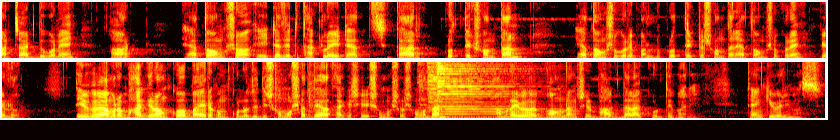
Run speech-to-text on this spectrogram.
আর চার দুগুণে আট। এত অংশ, এইটা যেটা থাকল, এটা তার প্রত্যেক সন্তান এত অংশ করে পারল। প্রত্যেকটা সন্তান এত অংশ করে পেল। তো এইভাবে আমরা ভাগের অঙ্ক বা এরকম কোনো যদি সমস্যা দেওয়া থাকে, সেই সমস্যার সমাধান আমরা এইভাবে ভগ্নাংশের ভাগ দ্বারা করতে পারি। থ্যাংক ইউ ভেরি মাচ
